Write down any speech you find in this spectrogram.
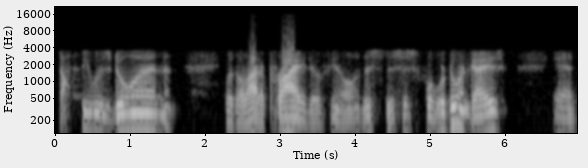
stuff he was doing, and with a lot of pride of you know this this is what we're doing, guys. And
